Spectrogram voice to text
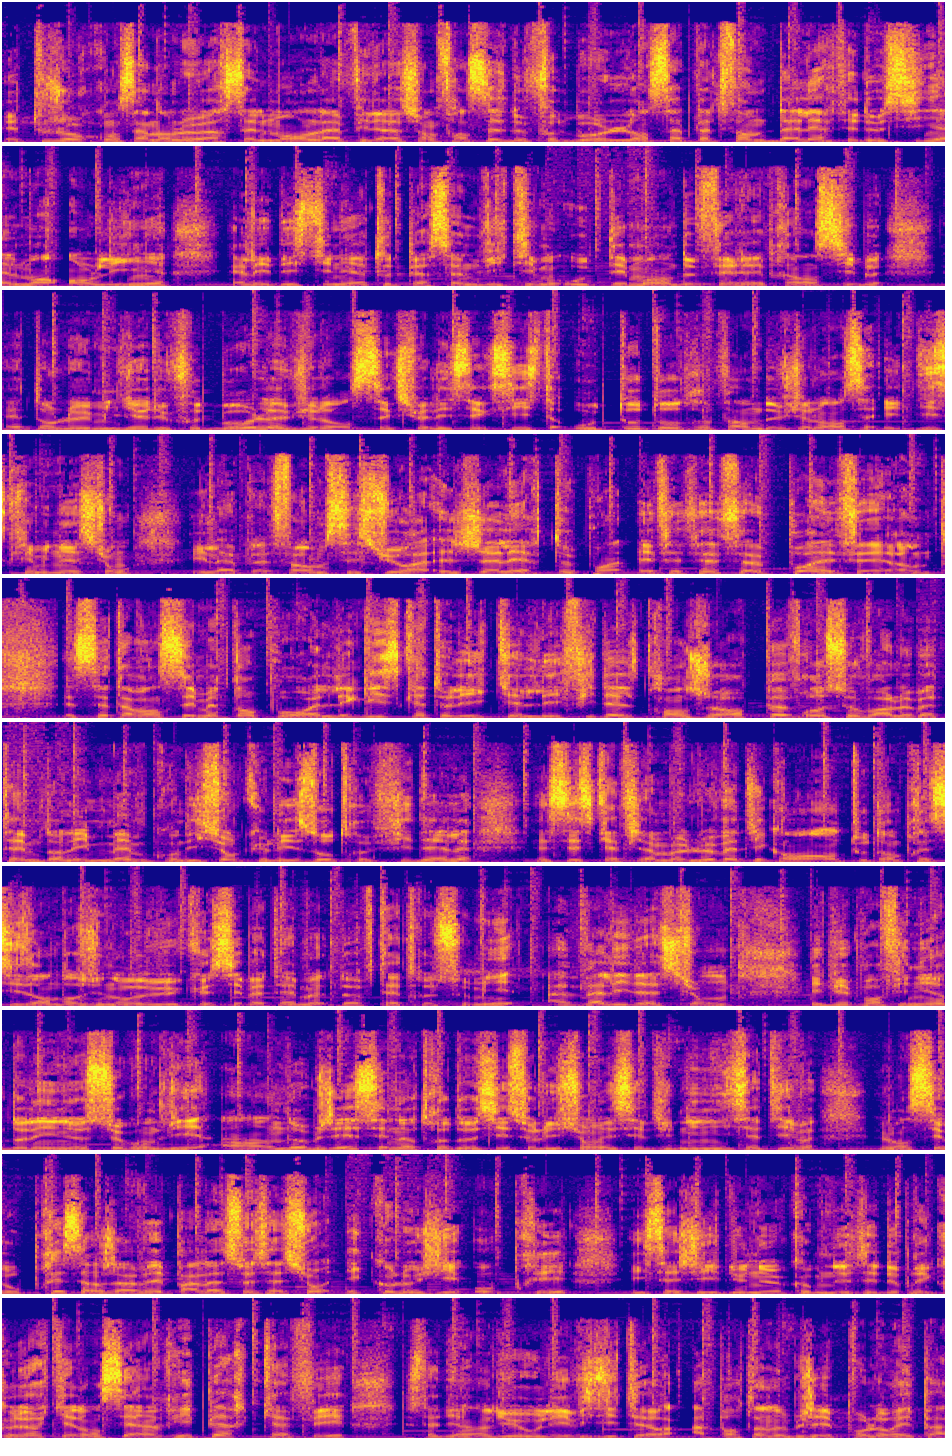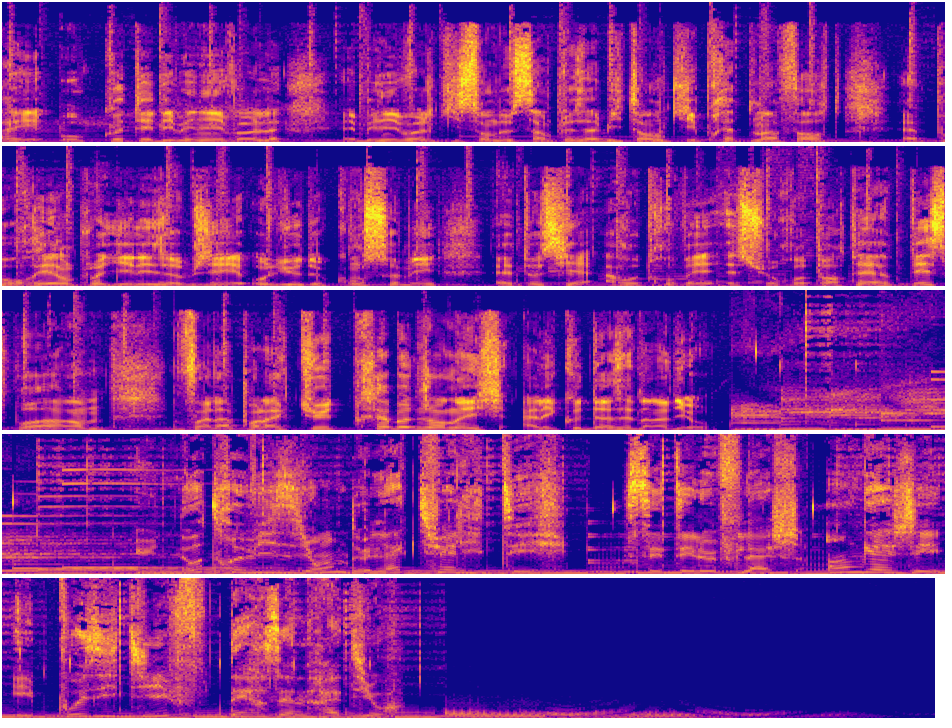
Et toujours concernant le harcèlement, la Fédération française de football lance sa plateforme d'alerte et de signalement en ligne. Elle est destinée à toute personne victime ou témoin de faits répréhensibles dans le milieu du football, violences sexuelles et sexistes ou toute autre forme de violence et discrimination. Et la plateforme, c'est sur jalerte.fff.fr. Cette avancée maintenant pour l'Église catholique, les fidèles transgenres peuvent recevoir le baptême dans les mêmes conditions que les autres fidèles. C'est ce qu'affirme le Vatican, tout en précisant dans une revue que ces baptêmes doivent être soumis à validation. Et puis pour finir, donner une seconde vie à un objet, c'est notre dossier solution et c'est une initiative lancée au Pré Saint-Gervais par l'association Écologie au Pré. Il s'agit d'une communauté de bricoleurs qui a lancé un Repair Café, c'est-à-dire un lieu où les visiteurs apportent un objet pour le réparer aux côtés des bénévoles. Les bénévoles qui sont de simples habitants qui prêtent main forte pour réemployer les objets au lieu de consommer. Dossier à retrouver sur Reporter d'Espoir. Voilà pour l'actu. Très bonne journée à l'écoute d'AZ Radio. Une autre vision de l'actualité. C'était le flash engagé et positif d'Airzen Radio.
